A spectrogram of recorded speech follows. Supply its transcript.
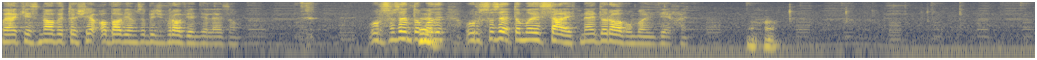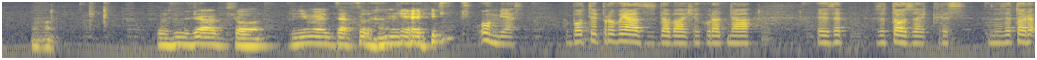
bo jak jest nowy, to się obawiam, żebyś w rowie nie lezą. Ursusem to może, Ursusem to może szaleć, nawet do rowu może wjechać. aha. Aha. To myślała co? Nie wiem traktora nie jeździć. Umiesz, bo ty prawo jazdy zdawałeś akurat na y, Z- Zetorze, Krys. Na Zetorze,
